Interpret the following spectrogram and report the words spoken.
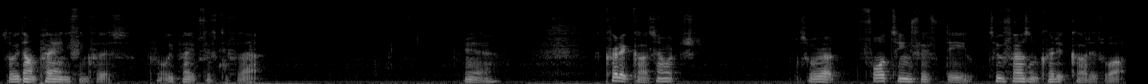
So we don't pay anything for this. I thought we paid 50 for that. Yeah. Credit cards, how much? So we're at 1450. 2000 credit card is what?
